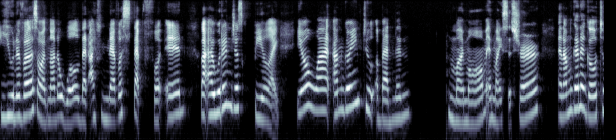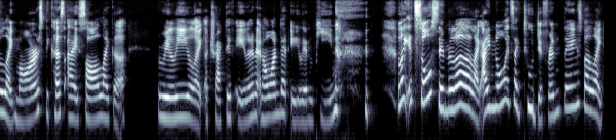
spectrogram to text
universe or another world that I've never stepped foot in. Like I wouldn't just be like, you know what, I'm going to abandon my mom and my sister and I'm gonna go to like Mars because I saw like a really like attractive alien and I want that alien peen. like it's so similar like i know it's like two different things but like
